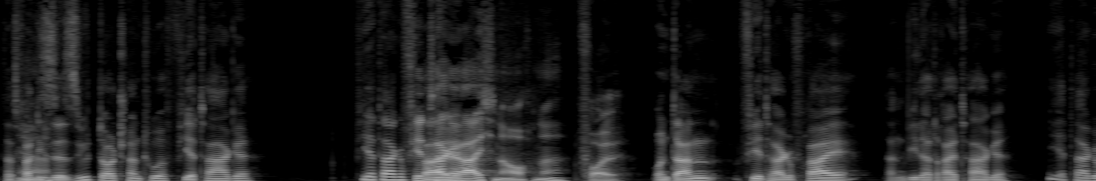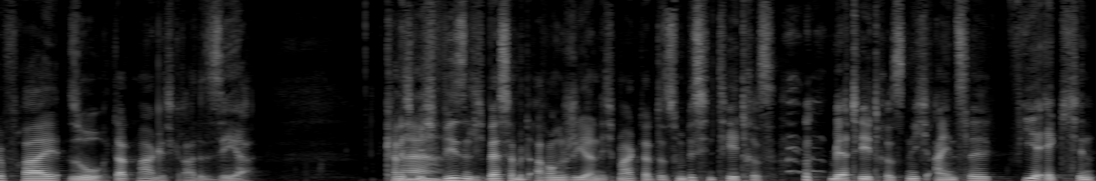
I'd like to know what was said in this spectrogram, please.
Das war Ja. diese Süddeutschland-Tour, vier Tage. Vier Tage frei. vier Tage reichen auch, ne? Voll. Und dann vier Tage frei, dann wieder drei Tage, vier Tage frei. So, das mag ich gerade sehr. Kann ich Ja. mich wesentlich besser mit arrangieren. Ich mag das, das ist so ein bisschen Tetris. Mehr Tetris, nicht Einzel, vier Eckchen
